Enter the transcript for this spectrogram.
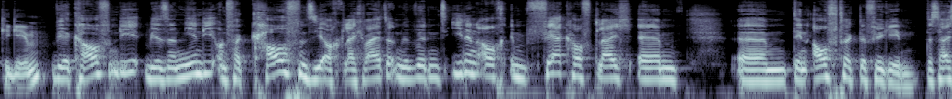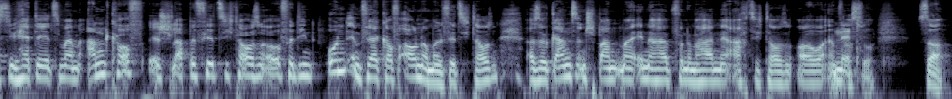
gegeben. wir kaufen die, wir sanieren die und verkaufen sie auch gleich weiter und wir würden ihnen auch im Verkauf gleich ähm, ähm, den Auftrag dafür geben. Das heißt, die hätte jetzt mal im Ankauf äh, schlappe 40.000 Euro verdient und im Verkauf auch nochmal 40.000. Also ganz entspannt mal innerhalb von einem halben Jahr 80.000 Euro einfach Nett. so. So.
